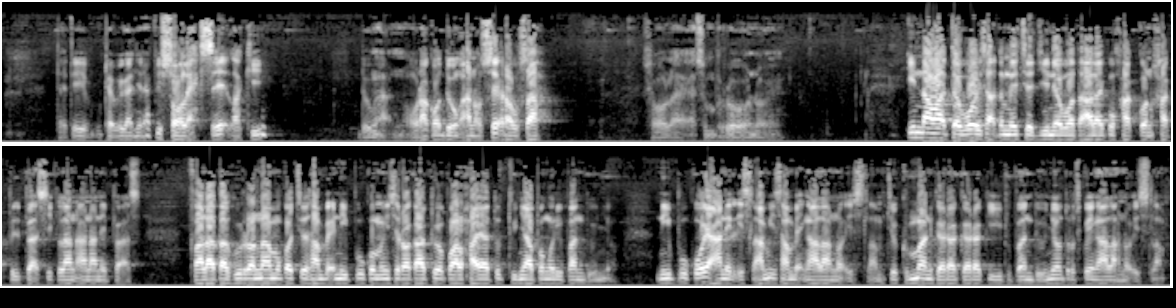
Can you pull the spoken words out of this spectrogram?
Jadi dawuh kanjeng Nabi soleh sik lagi dongano ora kok dongano sik ora usah soleh sembrono Inna wa dawa sak temne janjine wa ta'ala iku hakun hak bil ba'si lan anane ba'as. Fala tahurrana mongko sampai nipu kum ing sira kabeh apa hayatud dunya penguripan dunya nipu kowe anil islami sampai ngalahno Islam. Jogeman gara-gara kehidupan dunia terus kowe ngalahno Islam.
